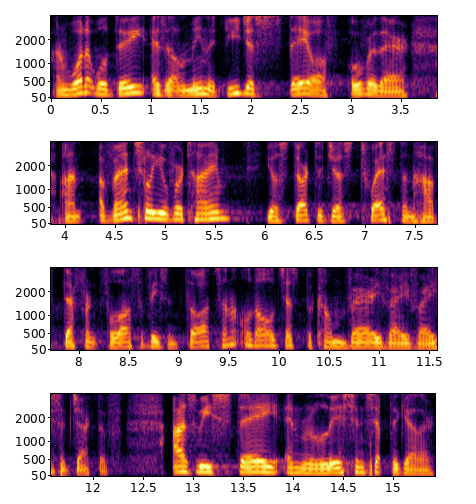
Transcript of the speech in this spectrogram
And what it will do is it'll mean that you just stay off over there. And eventually, over time, you'll start to just twist and have different philosophies and thoughts, and it'll all just become very, very, very subjective. As we stay in relationship together,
